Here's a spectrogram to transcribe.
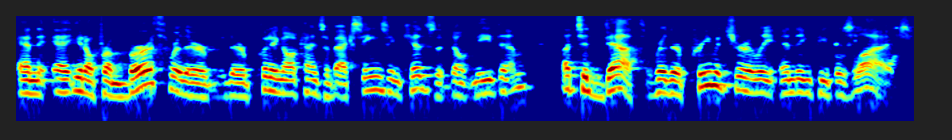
And uh, you know, from birth, where they're they're putting all kinds of vaccines in kids that don't need them, uh, to death, where they're prematurely ending people's lives.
